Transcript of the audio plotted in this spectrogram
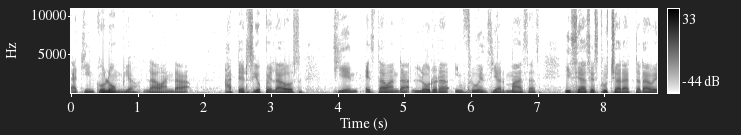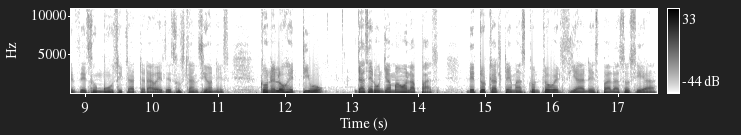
aquí en Colombia la banda Aterciopelados, quien esta banda logra influenciar masas y se hace escuchar a través de su música, a través de sus canciones, con el objetivo de hacer un llamado a la paz, de tocar temas controversiales para la sociedad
